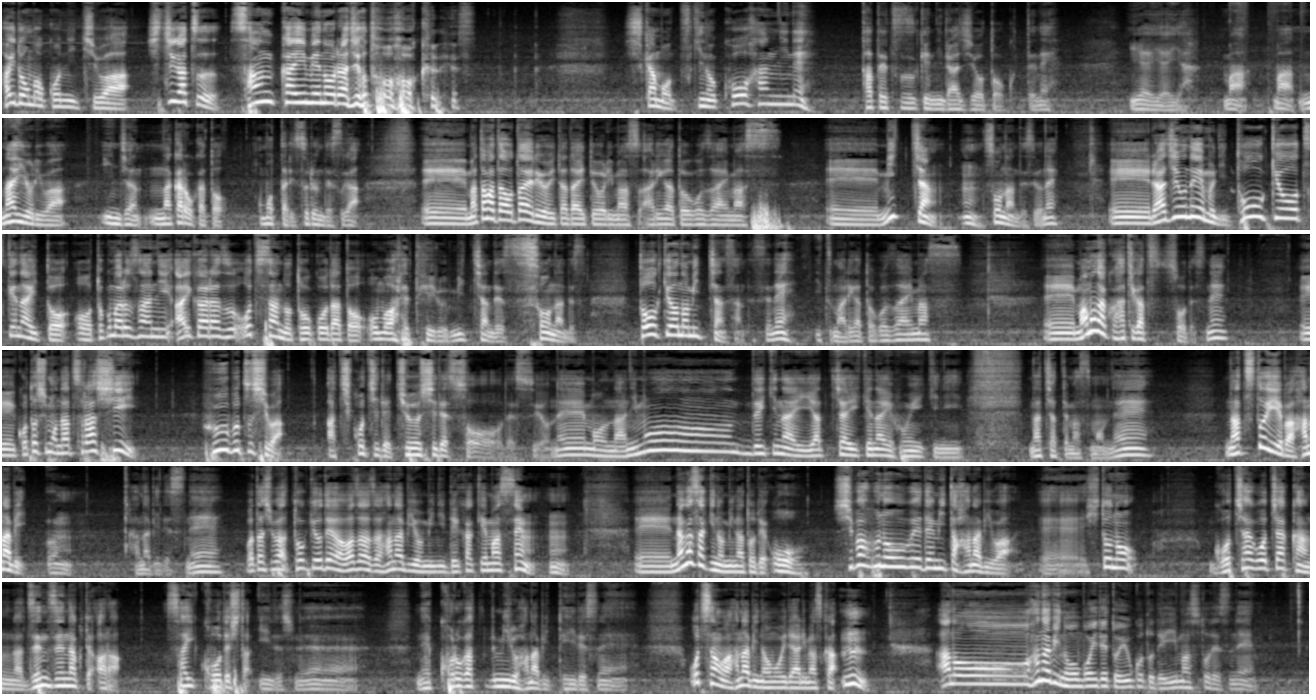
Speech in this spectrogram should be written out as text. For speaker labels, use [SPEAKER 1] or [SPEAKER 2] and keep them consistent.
[SPEAKER 1] はいどうもこんにちは。7月3回目のラジオトークです。しかも月の後半にね、立て続けにラジオトークってね。いやいやいや、まあまあ、ないよりはいいんじゃなかろうかと思ったりするんですが、えー、またまたお便りをいただいております。ありがとうございます。えー、みっちゃん。うん、そうなんですよね。えー、ラジオネームに東京をつけないと、徳丸さんに相変わらずオチさんの投稿だと思われている みっちゃんです。そうなんです。東京のみっちゃんさんですよね。いつもありがとうございます。えー、間もなく8月、そうですね。えー、今年も夏らしい風物詩はあちこちで中止です。そうですよね。もう何もできない、やっちゃいけない雰囲気になっちゃってますもんね。夏といえば花火。うん。花火ですね。私は東京ではわざわざ花火を見に出かけません。うん。えー、長崎の港で、おう芝生の上で見た花火は、えー、人のごちゃごちゃ感が全然なくて、あら、最高でした。いいですね。寝っ転がって見る花火っていいですね。おちさんは花火の思い出ありますか？うん。あのー、花火の思い出ということで言いますとですね、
